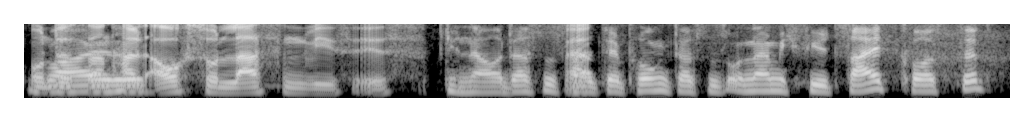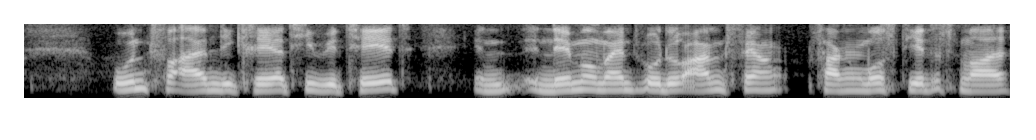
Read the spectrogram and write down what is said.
Und das dann halt auch so lassen, wie es ist. Genau, das ist ja. halt der Punkt, dass es unheimlich viel Zeit kostet und vor allem die Kreativität in, in dem Moment, wo du anfangen musst, jedes Mal.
